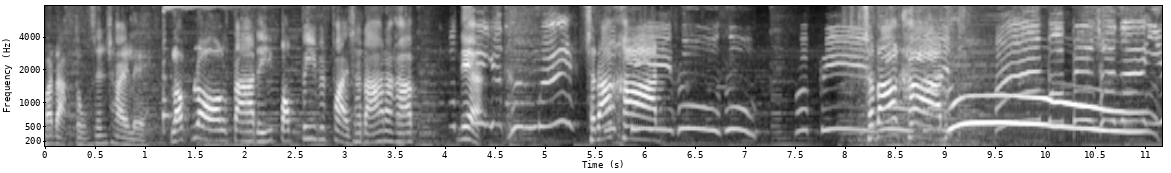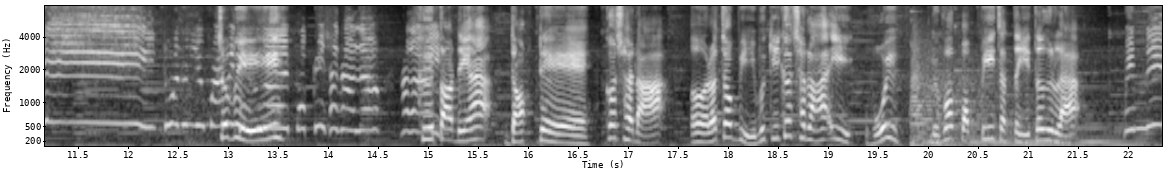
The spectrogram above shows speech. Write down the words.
มาดักตรงเส้นชัยเลย รับรองตานี้ป๊อปปี้เป็นฝ่ายชนะนะครับ เนี่ยป๊อปปี้จะถึงไหมชนะขาด สู้สู้ป๊อปปี้ชนะขาดอ้าวป๊อปปี้ชนะเย้ตัวนึงยังมาเจ้าหมี ไม่ถึงเลยป๊อปปี้ชนะแล้วอะไรคือตอนเนี้ด็อกเดย์ก็ชนะ เออ แล้วเจ้าหมีเมื่อกี้ก็ชนะอีกหุยหรือว่าป๊อปปี้จะตีตื้นแล้ว ไม่แน่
